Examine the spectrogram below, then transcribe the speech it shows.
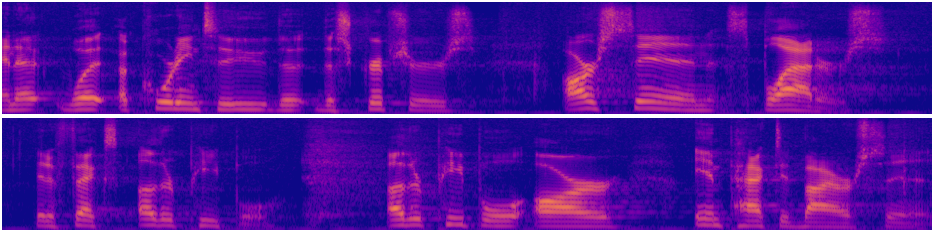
And what, according to the, the scriptures, our sin splatters, it affects other people. Other people are impacted by our sin.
